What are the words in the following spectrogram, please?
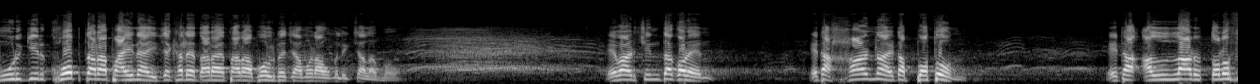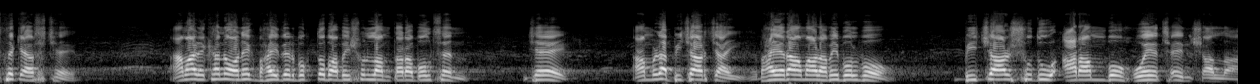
মুরগির খোপ তারা পায় নাই, যেখানে দাঁড়ায় তারা বলবে যে আমরা আওয়ামী লীগ চালাবো। এবার চিন্তা করেন, এটা হার না, এটা পতন। এটা আল্লাহর তরফ থেকে আসছে। আমার এখানে অনেক ভাইদের বক্তব্য আমি শুনলাম, তারা বলছেন যে, আমরা বিচার চাই। ভাইয়েরা আমার, আমি বলব, বিচার শুধু আরম্ভ হয়েছে ইনশাল্লাহ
